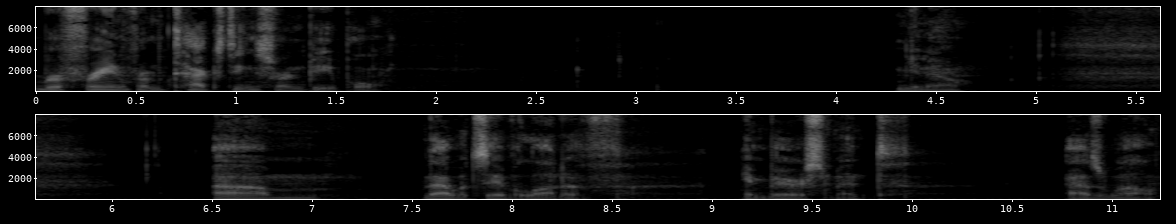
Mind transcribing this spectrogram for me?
refrain from texting certain people. You know, um, that would save a lot of embarrassment as well.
